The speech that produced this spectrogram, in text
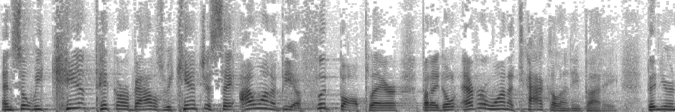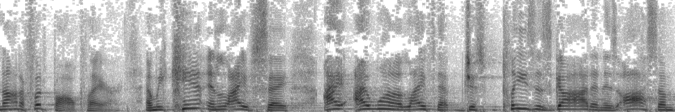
And so we can't pick our battles. We can't just say, I want to be a football player, but I don't ever want to tackle anybody. Then you're not a football player. And we can't in life say, I, I want a life that just pleases God and is awesome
